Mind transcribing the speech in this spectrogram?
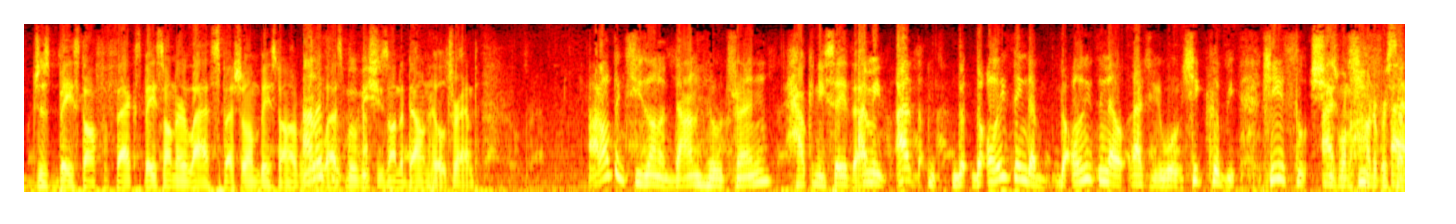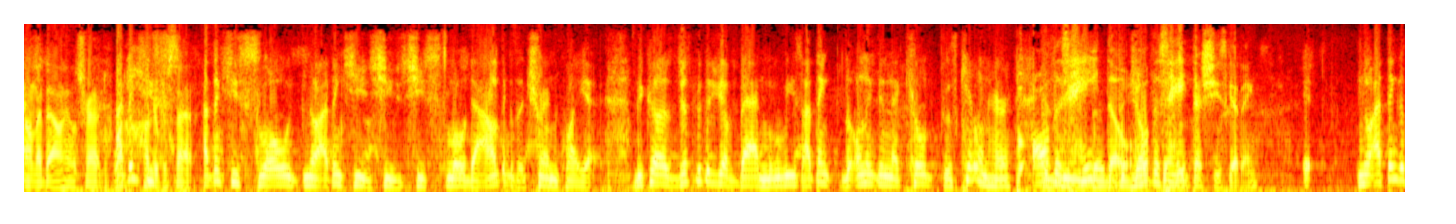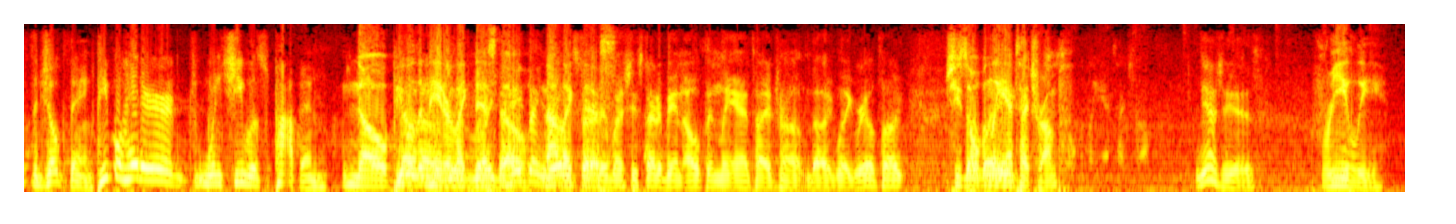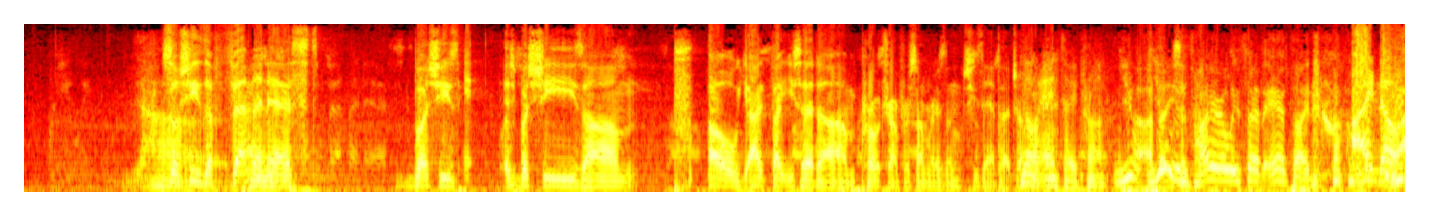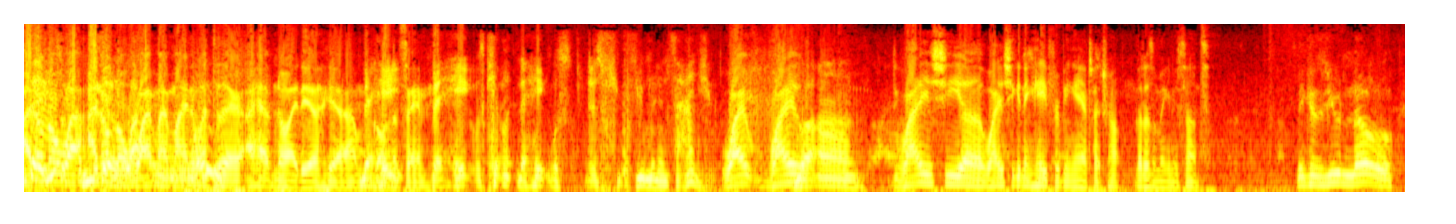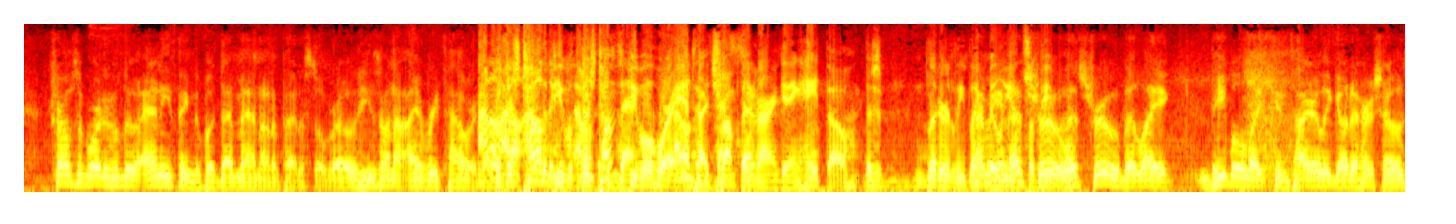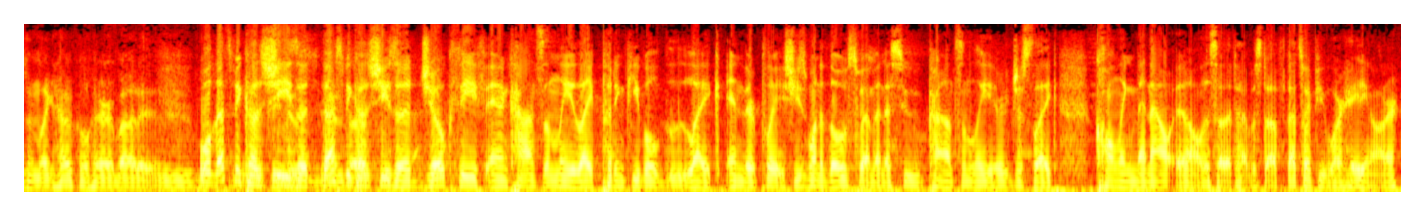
Just based off of facts, based on her last special and based on her last movie, she's on a downhill trend. I don't think she's on a downhill trend. How can you say that? I mean, I, the, the only thing that the only thing that actually, well, she could be. She's She's 100% on the downhill trend. I think she's- 100%. I think she's slowed. No, I think she she she's slowed down. I don't think it's a trend quite yet. Because just because you have bad movies, I think the only thing that killed is killing her. But all is this the- hate, the though, all this thing. hate that she's getting. No, I think it's the joke thing. People hate her when she was popping. No, people No, didn't no, hate her the- like this, the though. hate thing Not really like started this. when she started being openly anti-Trump, dog. Like real talk. She's but openly like- anti-Trump. Yeah, she is. Really? Yeah. So she's a feminist, but she's but she's um. Pr- Oh, I thought you said um pro-Trump for some reason. She's anti-Trump. No, okay. anti-Trump. You, Uh, you you said- entirely said anti-Trump. I know. I don't know why. I don't know why- why my mind went to there. I have no idea. Yeah, I'm The going hate, insane. the hate was killing. The hate was just fuming inside you. Why? Why? But um, Why is she? Uh, why is she getting hate for being anti-Trump? That doesn't make any sense. Because you know Trump supporters will do anything to put that man on a pedestal, bro. He's on an ivory tower. I don't- But there's I tons of think people. I There's don't think tons of people who are that- I don't think it's anti-Trump that that aren't getting hate though. There's literally like I mean, billions that's of true. people. That's true. But like, people like entirely go to her shows and like heckle her about it. And, Well, that's because she she's a that's because up- she's a joke thief and constantly like putting people like in their place. She's one of those feminists who constantly are just like calling men out and all this other type of stuff. That's why people are hating on her.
